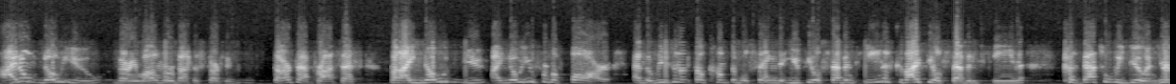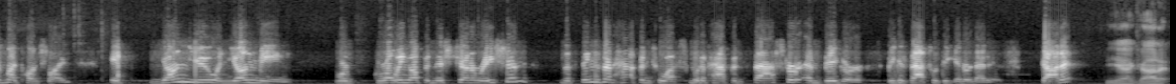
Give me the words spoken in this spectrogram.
I don't know you very well. and We're about to start to start that process, but I know you. I know you from afar, and the reason I felt comfortable saying that you feel 17 is because I feel 17, because that's what we do. And here's my punchline: young you and young me were growing up in this generation, the things that happened to us would have happened faster and bigger because that's what the internet is. Got it? Yeah, I got it.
